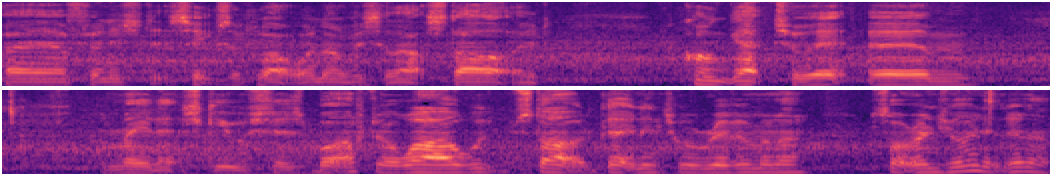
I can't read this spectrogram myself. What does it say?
Uh, finished at six o'clock when obviously that started. Couldn't get to it. Um, I made excuses, but after a while we started getting into a rhythm, and I sort of enjoyed it, didn't I?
